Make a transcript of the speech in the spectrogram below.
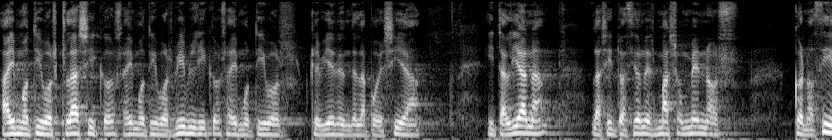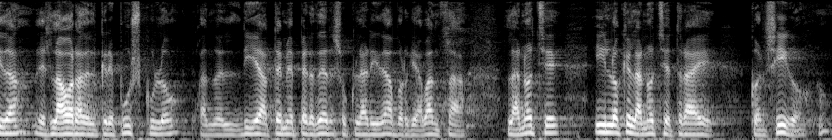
hay motivos clásicos, hay motivos bíblicos, hay motivos que vienen de la poesía italiana. La situación es más o menos conocida, es la hora del crepúsculo, cuando el día teme perder su claridad porque avanza la noche, y lo que la noche trae consigo.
